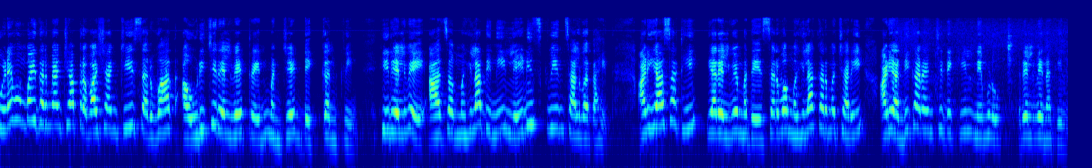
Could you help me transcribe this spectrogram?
पुणे मुंबई दरम्यानच्या प्रवाशांची सर्वात आवडीची रेल्वे ट्रेन म्हणजे डेक्कन क्वीन. ही रेल्वे आज महिला दिनी लेडीज क्वीन चालवत आहेत. आणि यासाठी या रेल्वेमध्ये सर्व महिला कर्मचारी आणि अधिकाऱ्यांची देखील नेमणूक रेल्वेनं केली.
